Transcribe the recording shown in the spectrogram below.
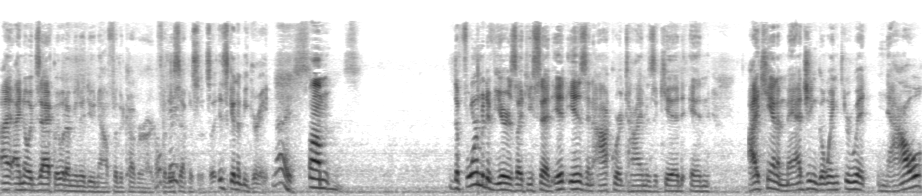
I, I know exactly what I'm going to do now for the cover art for this episode, so it's going to be great. Nice. Um, Nice. the formative years, like you said, it is an awkward time as a kid, and I can't imagine going through it now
